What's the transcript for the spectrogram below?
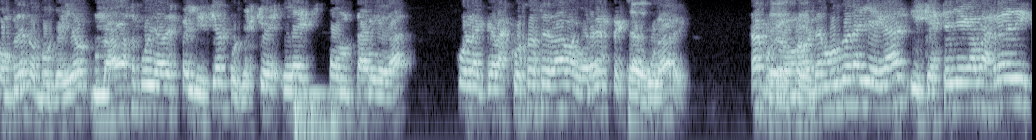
completo, porque ellos nada se podía desperdiciar, porque es que la espontaneidad con la que las cosas se daban eran espectaculares. Ah, porque Sí, lo mejor sí. del mundo era llegar y que este llegaba ready,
